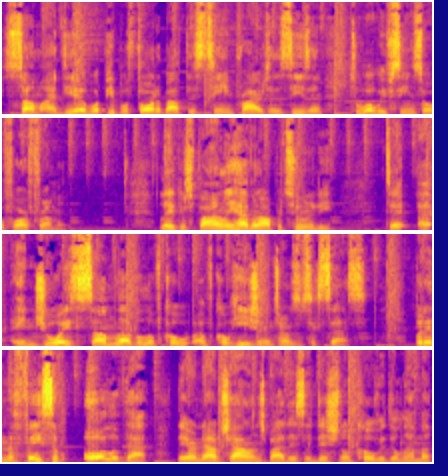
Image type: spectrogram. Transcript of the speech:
some idea of what people thought about this team prior to the season to what we've seen so far from it. Lakers finally have an opportunity to uh, enjoy some level of, co- of cohesion in terms of success. But in the face of all of that, they are now challenged by this additional COVID dilemma.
